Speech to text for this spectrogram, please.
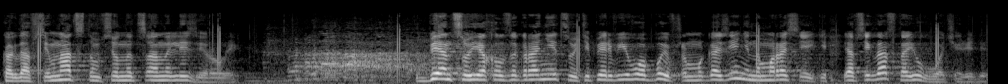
когда в 17-м все национализировали. Бенц уехал за границу, и теперь в его бывшем магазине на Моросейке я всегда стою в очереди.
